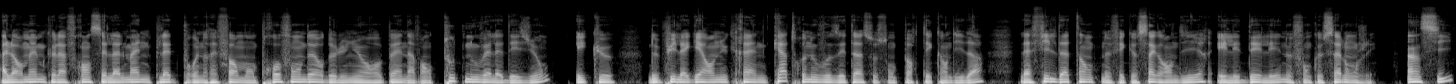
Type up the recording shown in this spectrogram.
Alors même que la France et l'Allemagne plaident pour une réforme en profondeur de l'Union européenne avant toute nouvelle adhésion, et que, depuis la guerre en Ukraine, quatre nouveaux États se sont portés candidats, la file d'attente ne fait que s'agrandir et les délais ne font que s'allonger. Ainsi,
